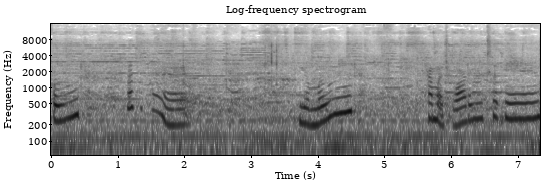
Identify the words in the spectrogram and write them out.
food, Look at that. Your mood, how much water you took in,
